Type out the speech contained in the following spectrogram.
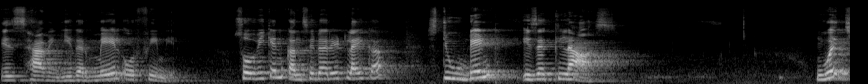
is having either male or female. So, we can consider it like a student is a class which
